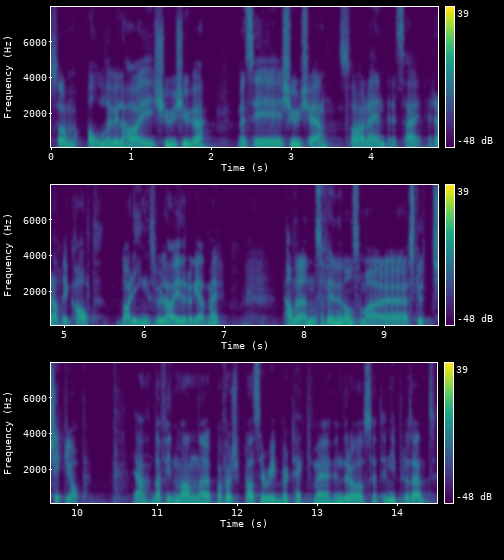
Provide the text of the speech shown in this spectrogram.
som alle vil ha i 2020. Mens i 2021 så har det endret seg radikalt. Nå er det ingen som vil ha hydrogen mer. I andre enden så finner vi noen som har eh, skutt skikkelig opp. Ja, Da finner man eh, på førsteplass Rivertech med 179%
